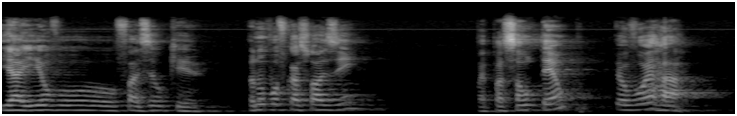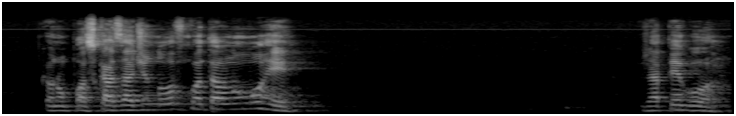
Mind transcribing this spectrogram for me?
E aí eu vou fazer o quê? Eu não vou ficar sozinho. Vai passar um tempo, eu vou errar. Porque eu não posso casar de novo enquanto ela não morrer. Já pegou.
